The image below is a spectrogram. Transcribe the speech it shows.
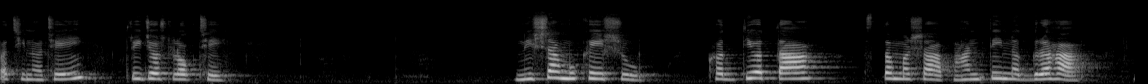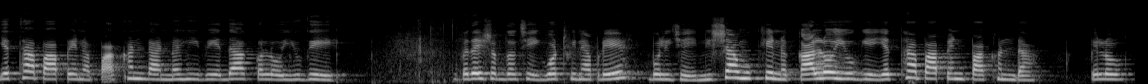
પછીનો છે એ ત્રીજો શ્લોક છે. નિશામુખેષુ ખદ્યોતા સ્તમશા ભાંતિ ન ગ્રહા યથા પાપેન પાખંડા નહીં વેદા કલો યુગે. બધા શબ્દો છે એ ગોઠવીને આપણે બોલી જઈએ. નિશામુખે ન કાલો યુગે યથા પાપેન પાખંડા. પેલો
